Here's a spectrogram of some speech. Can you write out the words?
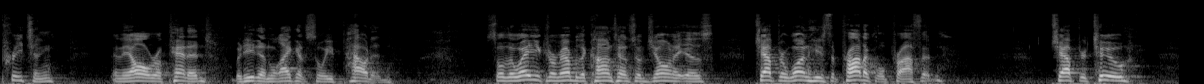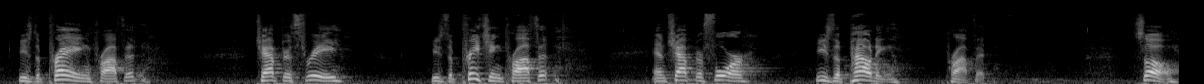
preaching, and they all repented, but he didn't like it, so he pouted. So the way you can remember the contents of Jonah is chapter 1, he's the prodigal prophet. Chapter 2, he's the praying prophet. Chapter 3, he's the preaching prophet. And chapter 4, he's the pouting prophet. So,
